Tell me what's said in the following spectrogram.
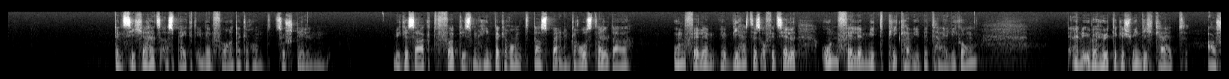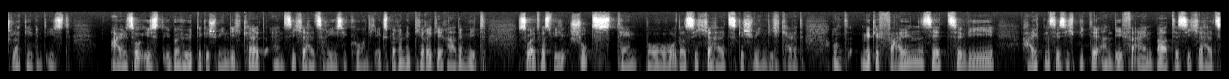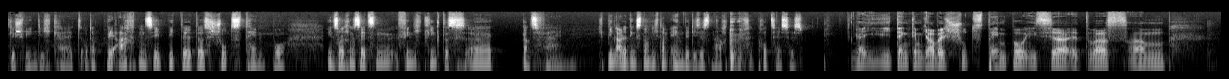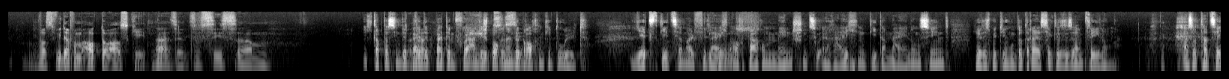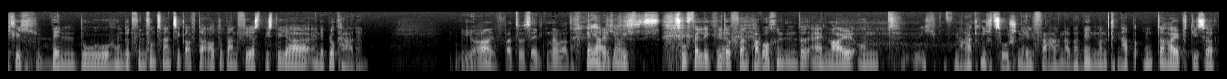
den Sicherheitsaspekt in den Vordergrund zu stellen. Wie gesagt, vor diesem Hintergrund, dass bei einem Großteil der Unfälle, wie heißt es offiziell, Unfälle mit Pkw-Beteiligung, eine überhöhte Geschwindigkeit ausschlaggebend ist. Also ist überhöhte Geschwindigkeit ein Sicherheitsrisiko. Und ich experimentiere gerade mit so etwas wie Schutztempo oder Sicherheitsgeschwindigkeit. Und mir gefallen Sätze wie halten Sie sich bitte an die vereinbarte Sicherheitsgeschwindigkeit oder beachten Sie bitte das Schutztempo. In solchen Sätzen, finde ich, klingt das äh, ganz fein. Ich bin allerdings noch nicht am Ende dieses Nachdenkprozesses. Ja, ich, ich denke dem, glaube Schutztempo ist ja etwas, ähm, was wieder vom Auto ausgeht. Ne? Also das ist, ähm, Ich glaube, da sind wir bei, Also, de, bei dem vorher angesprochenen, wir brauchen Geduld. Jetzt geht es ja mal vielleicht Mensch. auch darum, Menschen zu erreichen, die der Meinung sind, ja, das mit die 130, das ist eine Empfehlung. Also tatsächlich, wenn du 125 auf der Autobahn fährst, bist du ja eine Blockade. ja, war zu selten, aber Ja, ja, ich habe ich zufällig wieder vor ein paar Wochen einmal und ich mag nicht so schnell fahren, aber wenn man knapp unterhalb dieser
